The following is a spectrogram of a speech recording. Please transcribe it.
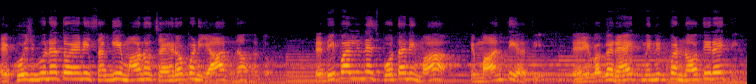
એ ખુશ્બુને તો એની સગી માનો ચહેરો પણ યાદ ન હતો. તે દીપાલીને જ પોતાની માં એ માનતી હતી. તેની વગર એક મિનિટ પણ નહોતી રહેતી.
